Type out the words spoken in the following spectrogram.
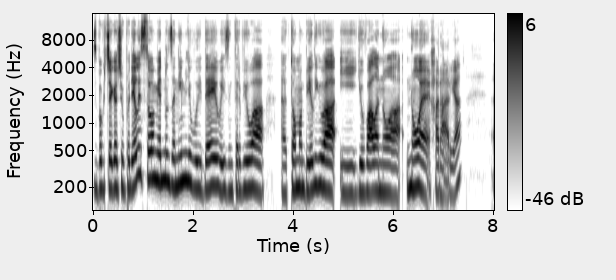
zbog čega ću podijeliti s ovom jednu zanimljivu ideju iz intervjua uh, Toma Bilijua i Juvala Noa, Noe Hararija, uh,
